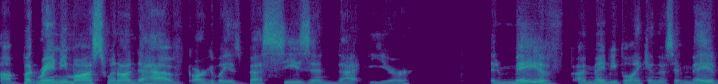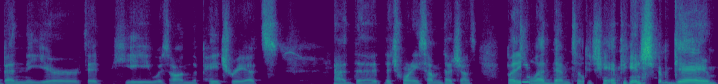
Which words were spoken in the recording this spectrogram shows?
Um, but randy moss went on to have arguably his best season that year. It may have i may be blanking this it may have been the year that he was on the patriots had the the 20 something touchdowns, but he led them to the championship game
